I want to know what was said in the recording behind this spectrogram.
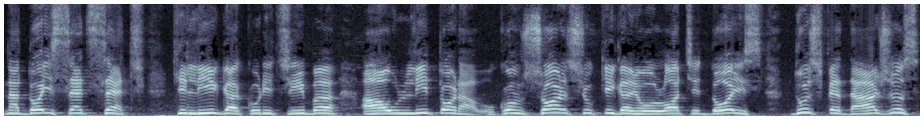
na 277, que liga Curitiba ao litoral. O consórcio que ganhou o lote 2 dos pedágios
